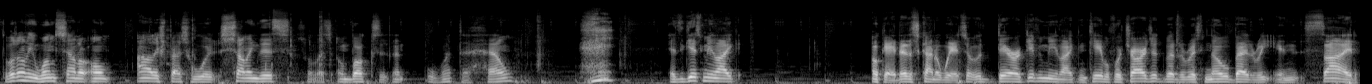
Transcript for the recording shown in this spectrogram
There was only one seller on AliExpress who were selling this. So let's unbox it and what the hell? It gives me like Okay, that is kind of weird. So they are giving me like a cable for charge it, but there is no battery inside.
